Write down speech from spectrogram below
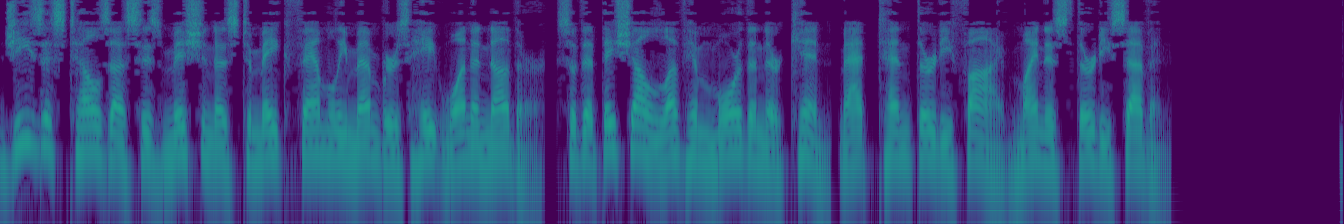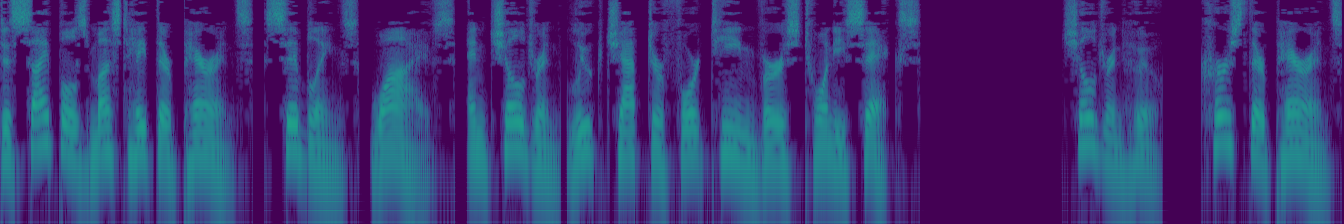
Jesus tells us his mission is to make family members hate one another, so that they shall love him more than their kin Matt 10:35-37. Disciples must hate their parents, siblings, wives, and children Luke chapter 14 verse 26. Children who curse their parents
